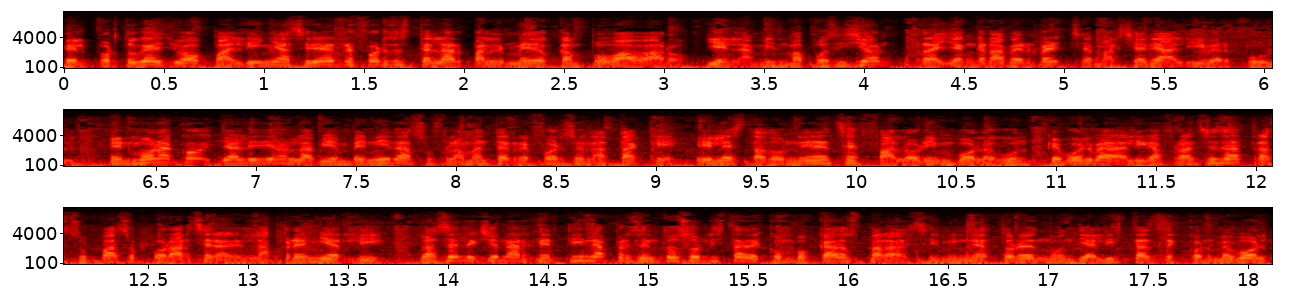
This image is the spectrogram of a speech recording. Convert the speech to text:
El portugués Joao Palhinha sería el refuerzo estelar para el medio campo bávaro. Y en la misma posición, Ryan Gravenberch se marcharía a Liverpool. En Mónaco ya le dieron la bienvenida a su flamante refuerzo en ataque, el estadounidense Falorín Bologun, que vuelve a la Liga Francesa tras su paso por Arsenal en la Premier League. La selección argentina presentó su lista de convocados para las eliminatorias mundialistas de Conmebol,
